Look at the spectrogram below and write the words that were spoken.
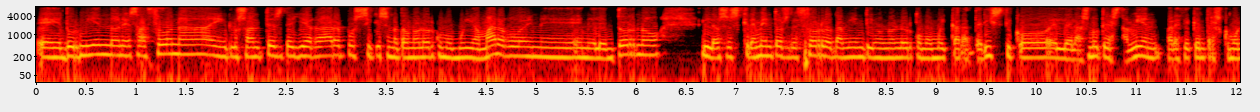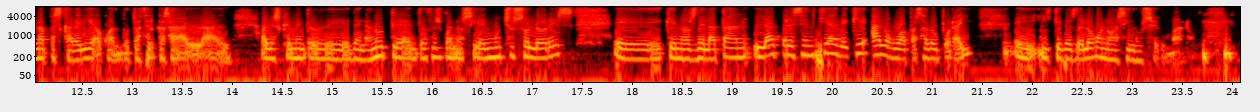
eh, durmiendo en esa zona, incluso antes de llegar, pues sí que se nota un olor como muy amargo en, el entorno. Los excrementos de zorro también tienen un olor como muy característico, el de las nutrias también, parece que entras como una pescadería cuando te acercas al, excremento de, de, la nutria. Entonces, bueno, sí hay muchos olores que nos delatan la presencia de que algo ha pasado por ahí eh, y que desde luego no ha sido un ser humano.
